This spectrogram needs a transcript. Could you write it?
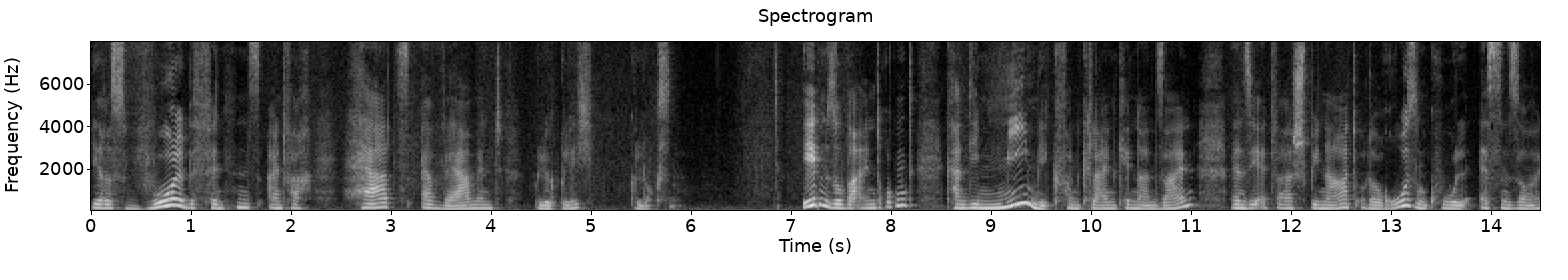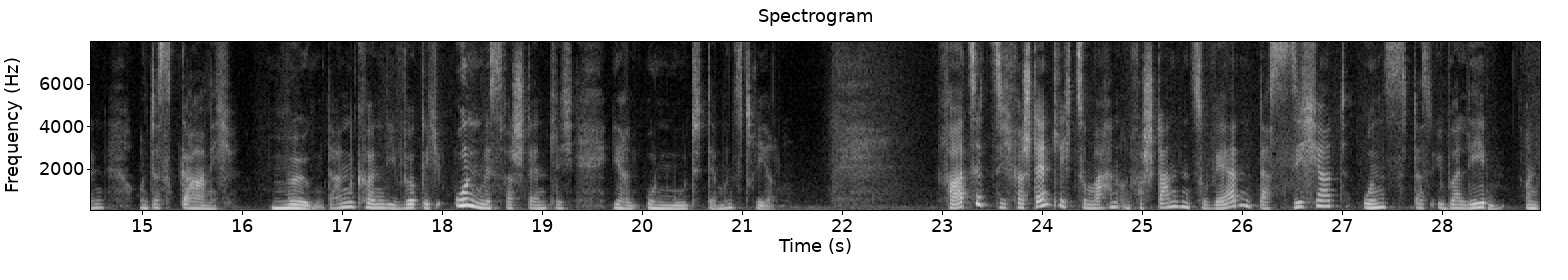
ihres Wohlbefindens einfach herzerwärmend glücklich glucksen. Ebenso beeindruckend kann die Mimik von Kleinkindern sein, wenn sie etwa Spinat oder Rosenkohl essen sollen und das gar nicht mögen. Dann können die wirklich unmissverständlich ihren Unmut demonstrieren. Fazit, sich verständlich zu machen und verstanden zu werden, das sichert uns das Überleben. Und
